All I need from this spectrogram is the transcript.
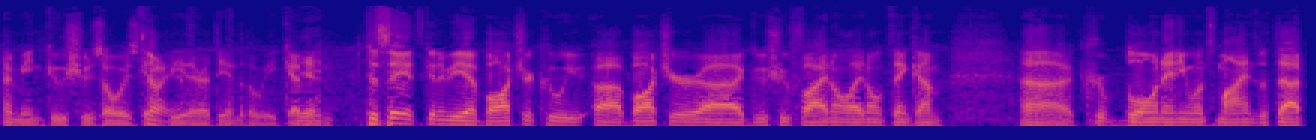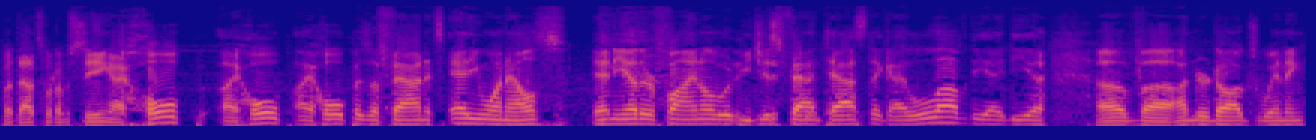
I mean, Gushue's always going to oh, be there at the end of the week. I yeah. mean, to say it's going to be a Bottcher, uh, Bottcher uh, Gushue final, I don't think I'm uh, blowing anyone's minds with that, but that's what I'm seeing. I hope, I hope, I hope as a fan, it's anyone else. Any other final would be just fantastic. I love the idea of uh, underdogs winning.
